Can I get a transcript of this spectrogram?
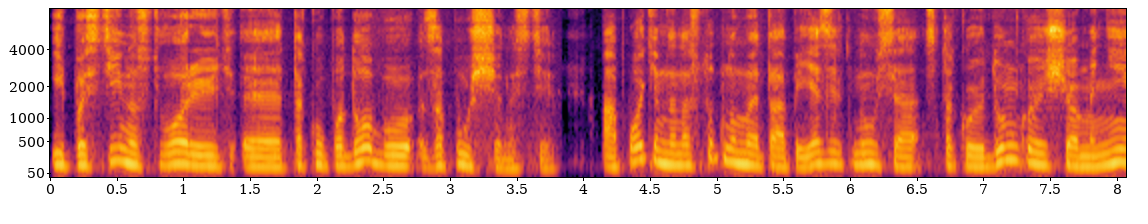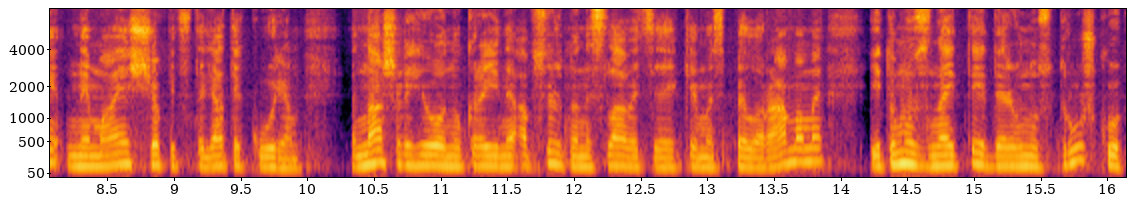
і постійно створюють е, таку подобу запущеності. А потім на наступному етапі я зіткнувся з такою думкою, що мені немає що підстеляти курям. Наш регіон України абсолютно не славиться якимись пилорамами, і тому знайти деревну стружку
